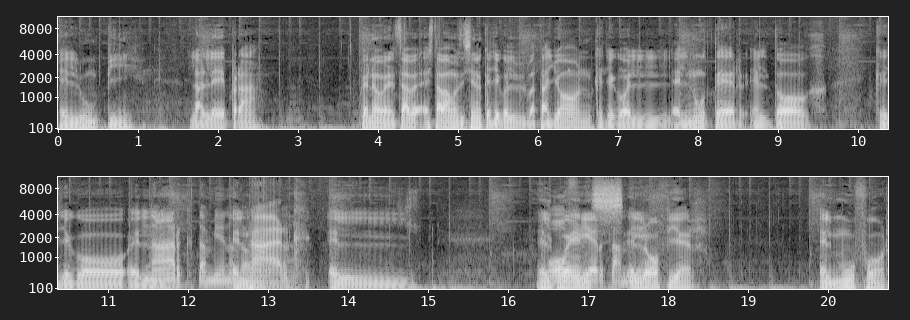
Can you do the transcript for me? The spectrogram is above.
el lumpi, la lepra. Bueno, estábamos diciendo que llegó el batallón, que llegó el, el Nuter, el Dog, que llegó el... Narc también. El Narc, el el Gwens, el Ofier, el Mufor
